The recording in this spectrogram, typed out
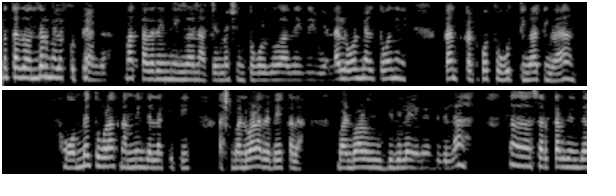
ಮತ್ತ ಅದ ಒಂದರ ಮೇಲೆ ಕೊಟ್ರಿ ಹಂಗ. ಮತ್ತ ಅದ್ರಿಂದ ಹಿಂಗ ನಾಲ್ಕೈದು ಮೆಷಿನ್ ತಗೊಳ್ದು ಅದು ಇವೆಲ್ಲ ಲೋನ್ ಮೇಲೆ ತಗೊಂಡಿ ಕಂತ್ ಕಟ್ಕೋತ ಹೋಗುದು ತಿಂಗಳ ತಿಂಗಳ. ಒಮ್ಮೆ ತಗೊಳಕ್ ನಮ್ಮಿಂದ ಎಲ್ಲ ಕಿತಿ ಅಷ್ಟು ಬಂಡವಾಳ ಬೇಕಲ್ಲ. ಬಂಡವಾಳ ಇದ್ದಿದ್ದಿಲ್ಲ, ಏನೇ ಇದ್ದಿದ್ದಿಲ್ಲ. ಸರ್ಕಾರದಿಂದ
